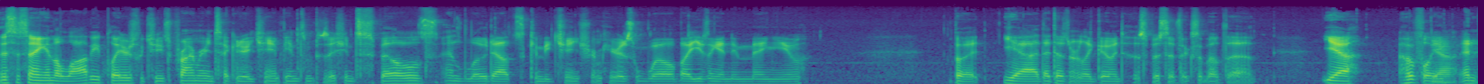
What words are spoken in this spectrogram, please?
this is saying in the lobby, players would choose primary and secondary champions and positions. Spells and loadouts can be changed from here as well by using a new menu. But yeah, that doesn't really go into the specifics about that. Yeah, hopefully. Yeah, and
